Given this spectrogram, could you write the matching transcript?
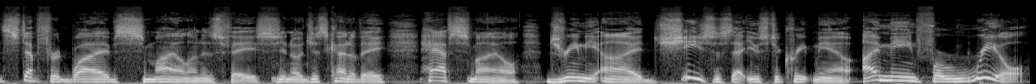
Stepford wives smile on his face, you know, just kind of a half smile, dreamy eyed. Jesus, that used to creep me out. I mean, for real.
